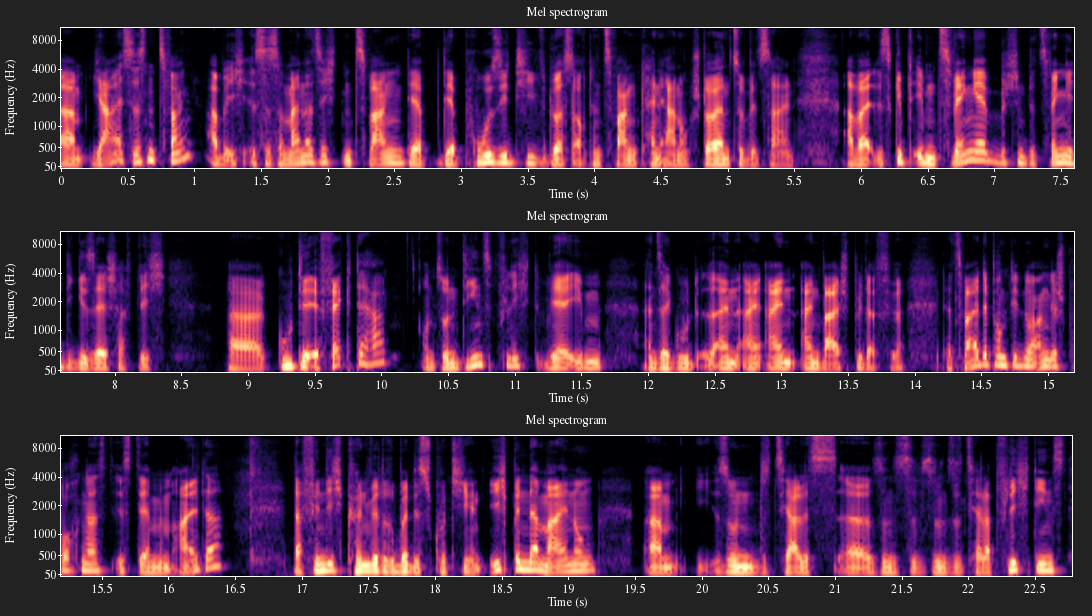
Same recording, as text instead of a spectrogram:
ähm, ja, es ist ein Zwang, aber ich, es ist aus meiner Sicht ein Zwang, der, der positiv, du hast auch den Zwang, keine Ahnung, Steuern zu bezahlen. Aber es gibt eben Zwänge, bestimmte Zwänge, die gesellschaftlich äh, gute Effekte haben. Und so eine Dienstpflicht wäre eben ein sehr gut, ein, ein, ein Beispiel dafür. Der zweite Punkt, den du angesprochen hast, ist der mit dem Alter. Da finde ich, können wir darüber diskutieren. Ich bin der Meinung, ähm, so, ein soziales, äh, so, ein, so, ein, sozialer Pflichtdienst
